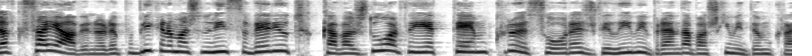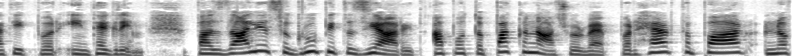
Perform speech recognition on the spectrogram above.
Gjatë kësaj jave në Republikën e Maqedonisë së Veriut ka vazhduar të jetë temë kryesore zhvillimi brenda Bashkimit Demokratik për Integrim. Pas daljes së grupit të zjarrit apo të pakënaqurve për herë të parë në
